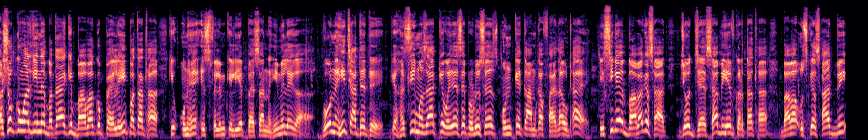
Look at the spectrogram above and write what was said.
अशोक कुमार जी ने बताया कि बाबा को पहले ही पता था कि उन्हें इस फ़िल्म के लिए पैसा नहीं मिलेगा। वो नहीं चाहते थे कि हँसी मज़ाक की वजह से प्रोड्यूसर्स उनके काम का फ़ायदा उठाए। इसीलिए बाबा के साथ जो जैसा बिहेव करता था, बाबा उसके साथ भी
